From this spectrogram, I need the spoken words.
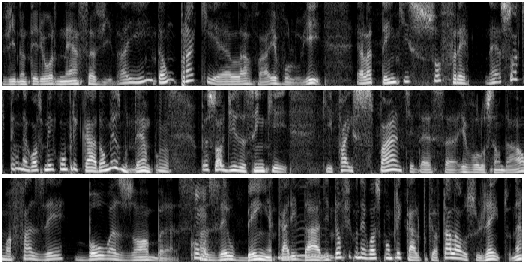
vida anterior nessa vida. Aí então, para que ela vá evoluir, ela tem que sofrer. Né? Só que tem um negócio meio complicado. Ao mesmo tempo, hum. o pessoal diz assim que que faz parte dessa evolução da alma fazer boas obras, Como? fazer o bem, a caridade. Hum. Então fica um negócio complicado, porque ó, tá lá o sujeito, né,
